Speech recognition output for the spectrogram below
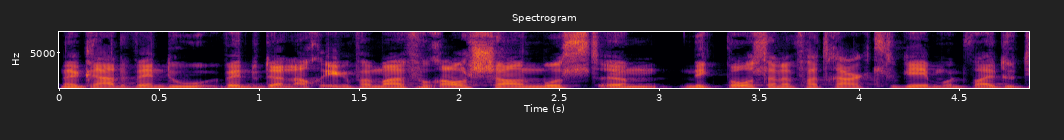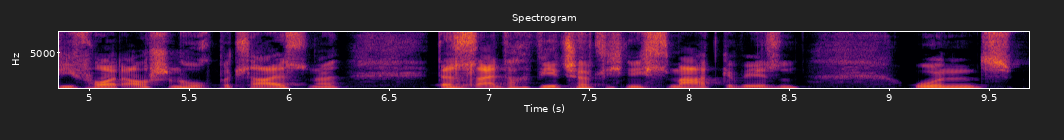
ne, gerade wenn du, wenn du dann auch irgendwann mal vorausschauen musst, ähm, Nick Bosa einen Vertrag zu geben und weil du die Ford auch schon hoch bezahlst, ne, das ist einfach wirtschaftlich nicht smart gewesen. Und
